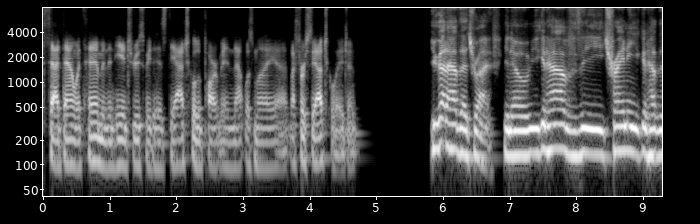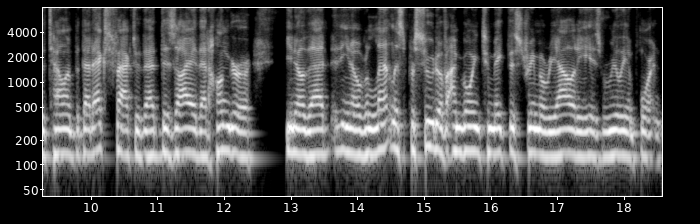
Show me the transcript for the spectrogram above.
sat down with him, and then he introduced me to his theatrical department. And that was my uh, my first theatrical agent you got to have that drive. You know, you can have the training, you can have the talent, but that X factor, that desire, that hunger, you know, that, you know, relentless pursuit of I'm going to make this dream a reality is really important.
